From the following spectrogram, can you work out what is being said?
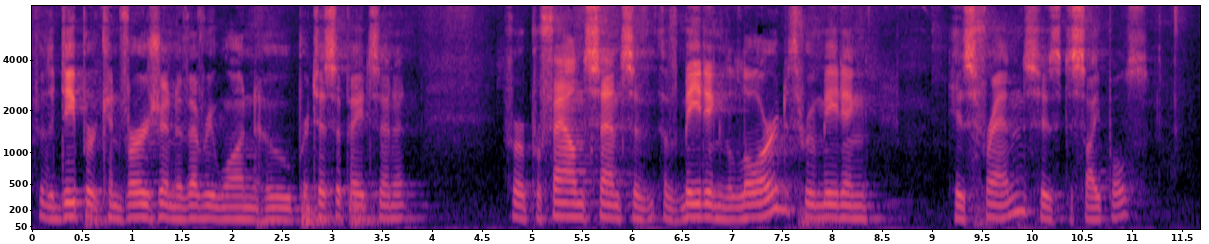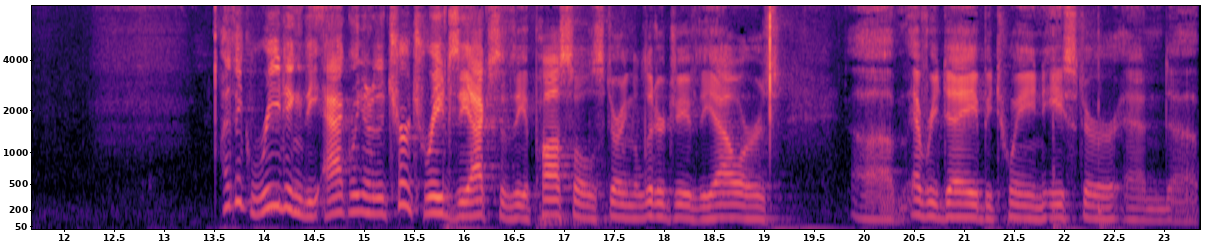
for the deeper conversion of everyone who participates in it, for a profound sense of, of meeting the Lord through meeting his friends, his disciples. I think reading the act, you know, the church reads the Acts of the Apostles during the Liturgy of the Hours uh, every day between Easter and uh,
